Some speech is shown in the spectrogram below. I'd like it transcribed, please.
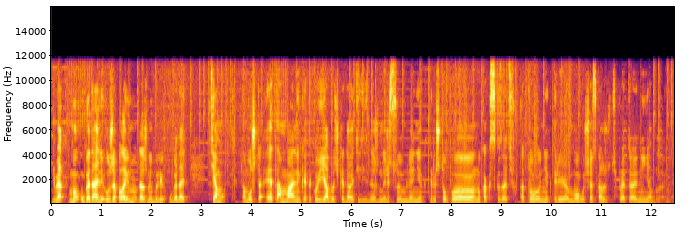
ребят, мы угадали уже половину, должны были угадать тему. Потому что это маленькое такое яблочко. Давайте здесь даже нарисуем для некоторых. Чтобы, э, ну как сказать. А то некоторые могут сейчас скажут, типа, это не яблоня.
